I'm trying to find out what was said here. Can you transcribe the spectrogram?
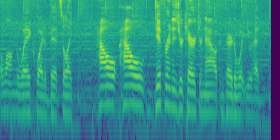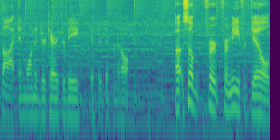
along the way quite a bit. So like, how how different is your character now compared to what you had thought and wanted your character be, if they're different at all? Uh, so for for me, for Gil,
